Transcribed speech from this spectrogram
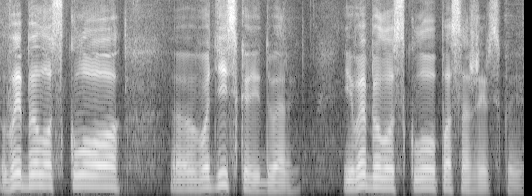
Вибило скло е, водійської двері і вибило скло пасажирської.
